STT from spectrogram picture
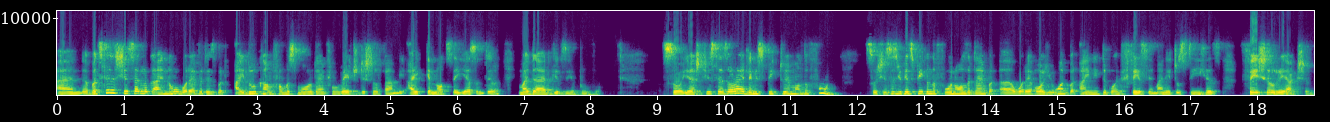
and uh, but still she said look i know whatever it is but i do come from a small town from a very traditional family i cannot say yes until my dad gives the approval so yes she says all right let me speak to him on the phone so she says you can speak on the phone all the time but uh, what I, all you want but i need to go and face him i need to see his facial reaction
